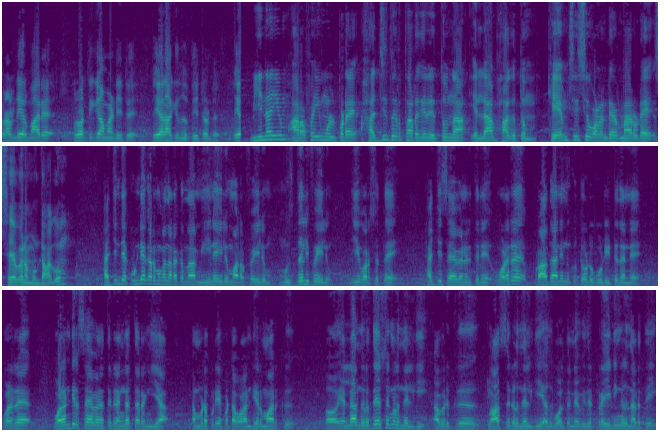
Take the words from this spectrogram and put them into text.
വളണ്ടിയർമാരെ പ്രവർത്തിക്കാൻ വേണ്ടിയിട്ട് തയ്യാറാക്കി നിർത്തിയിട്ടുണ്ട്. മീനയും അറഫയും ഉൾപ്പെടെ ഹജ്ജ് തീർത്ഥാടകർ എത്തുന്ന എല്ലാ ഭാഗത്തും കെ എം സി സി വളണ്ടിയർമാരുടെ സേവനമുണ്ടാകും. ഹജ്ജിന്റെ പുണ്യകർമ്മങ്ങൾ നടക്കുന്ന മീനയിലും അറഫയിലും മുസ്ദലിഫയിലും ഈ വർഷത്തെ ഹജ്ജ് സേവനത്തിന് വളരെ പ്രാധാന്യത്തോടു കൂടിയിട്ട് തന്നെ വളരെ വളണ്ടിയർ സേവനത്തിന് രംഗത്തിറങ്ങിയ നമ്മുടെ പ്രിയപ്പെട്ട വളണ്ടിയർമാർക്ക് എല്ലാ നിർദ്ദേശങ്ങളും നൽകി. അവർക്ക് ക്ലാസ്സുകൾ നൽകി. അതുപോലെ തന്നെ വിവിധ ട്രെയിനിങ്ങൾ നടത്തി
